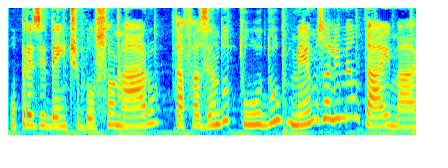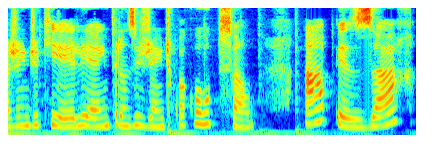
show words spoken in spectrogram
o presidente Bolsonaro está fazendo tudo menos alimentar a imagem de que ele é intransigente com a corrupção, apesar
